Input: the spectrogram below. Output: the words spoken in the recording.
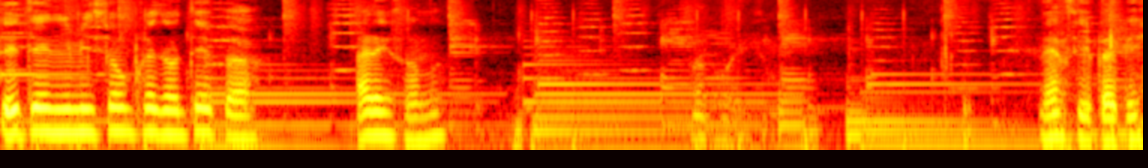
C'était une émission présentée par Alexandre. Merci papy.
